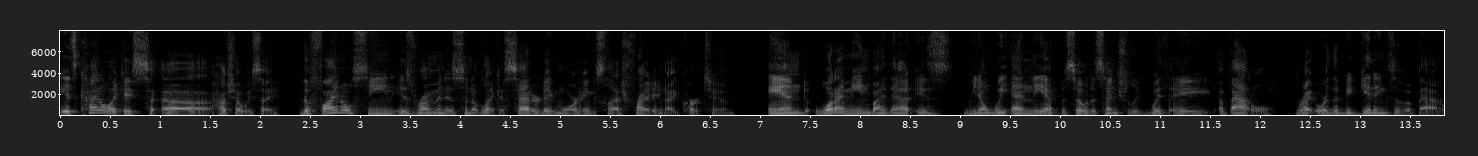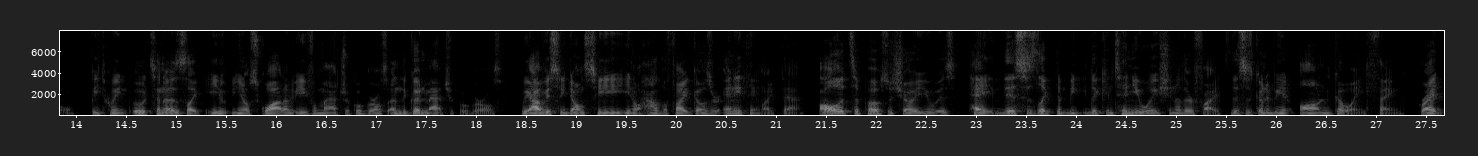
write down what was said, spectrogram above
it's kind of like a uh, how shall we say? The final scene is reminiscent of like a Saturday morning slash Friday night cartoon. And what I mean by that is, you know, we end the episode essentially with a, a battle, right? Or the beginnings of a battle between Utena's like you know squad of evil magical girls and the good magical girls. We obviously don't see you know how the fight goes or anything like that. All it's supposed to show you is, hey, this is like the be- the continuation of their fight. This is going to be an ongoing thing, right?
